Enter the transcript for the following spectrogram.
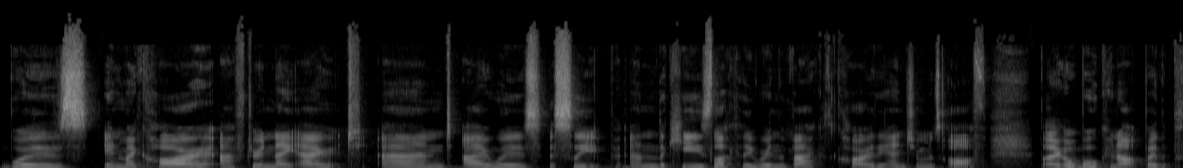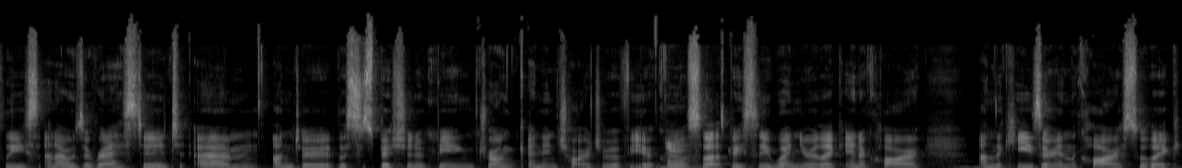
was in my car after a night out and I was asleep and the keys luckily were in the back of the car, the engine was off. But I got woken up by the police and I was arrested um, under the suspicion of being drunk and in charge of a vehicle. Yeah. So that's basically when you're like in a car and the keys are in the car. So like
